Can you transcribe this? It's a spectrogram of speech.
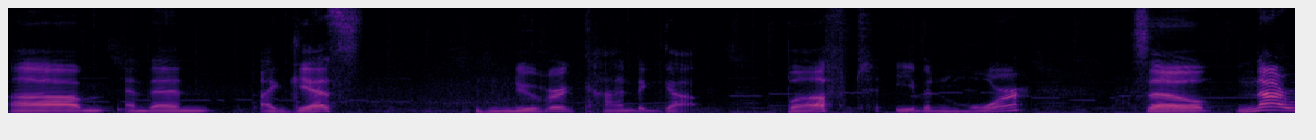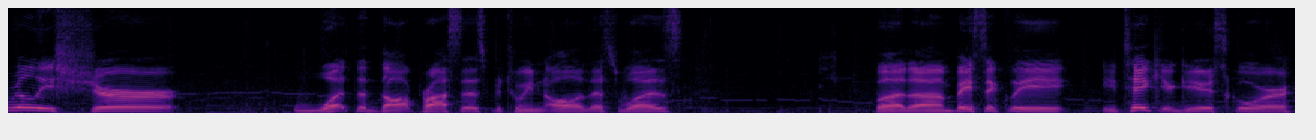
Um, and then I guess Nuver kind of got buffed even more. So, not really sure what the thought process between all of this was. But um, basically, you take your gear score,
